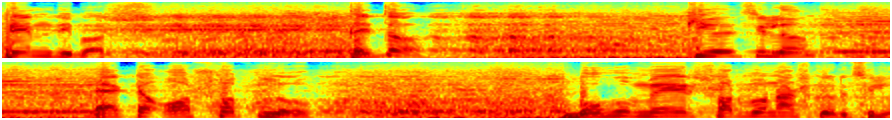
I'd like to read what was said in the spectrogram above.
প্রেম দিবস। তাই তো? কি হয়েছিল? একটা অসৎ লোক, বহু মেয়ের সর্বনাশ করেছিল।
